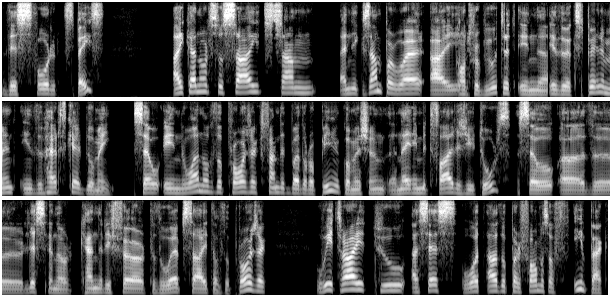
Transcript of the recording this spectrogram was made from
this full space. I can also cite some an example where I contributed in uh, in the experiment in the healthcare domain. So in one of the projects funded by the European Commission, uh, named 5G Tours. So uh, the listener can refer to the website of the project we try to assess what are the performance of impact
